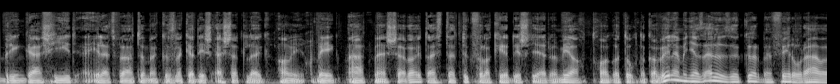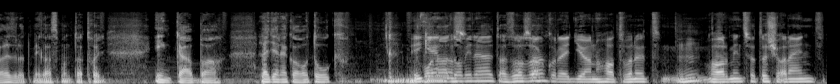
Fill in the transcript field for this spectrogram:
bringás híd, illetve a tömegközlekedés esetleg, ami még átmessen rajta. Ezt tettük fel a kérdést, hogy erről mi a hallgatóknak a véleménye. Az előző körben fél órával ezelőtt még azt mondtad, hogy inkább a, legyenek autók, Igen, vonal az, dominált azóta? Az akkor egy olyan 65-35-ös uh-huh. arányt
